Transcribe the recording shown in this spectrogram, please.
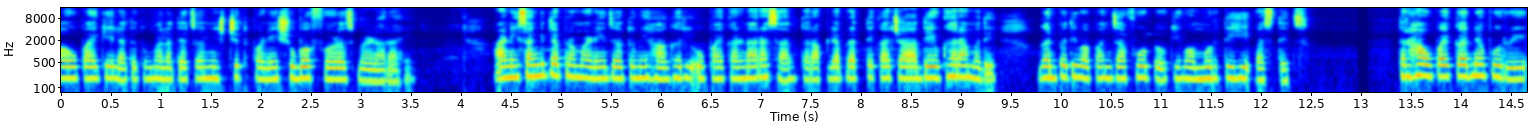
हा उपाय केला तर तुम्हाला त्याचं निश्चितपणे शुभ फळच मिळणार आहे. आणि सांगितल्याप्रमाणे जर तुम्ही हा घरी उपाय करणार असाल तर आपल्या प्रत्येकाच्या देवघरामध्ये गणपती बाप्पांचा फोटो किंवा मूर्ती ही असतेच. तर हा उपाय करण्यापूर्वी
